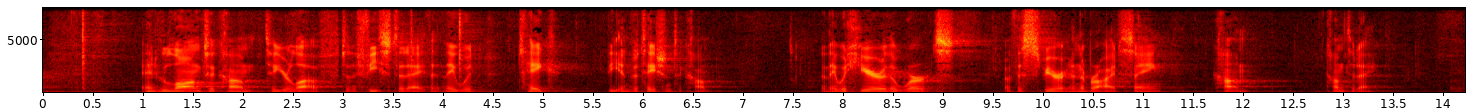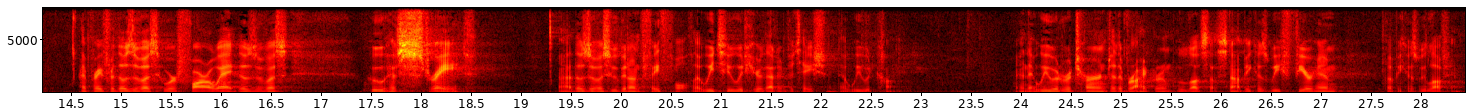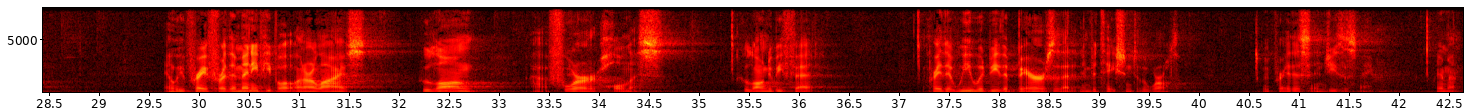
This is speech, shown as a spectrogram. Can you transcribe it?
and who long to come to your love, to the feast today, that they would take the invitation to come, that they would hear the words of the Spirit and the bride saying, Come, come today. I pray for those of us who are far away, those of us who have strayed, uh, those of us who've been unfaithful, that we too would hear that invitation, that we would come, and that we would return to the bridegroom who loves us, not because we fear him, but because we love him. And we pray for the many people in our lives who long uh, for wholeness, who long to be fed, Pray that we would be the bearers of that invitation to the world. We pray this in Jesus' name. Amen.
